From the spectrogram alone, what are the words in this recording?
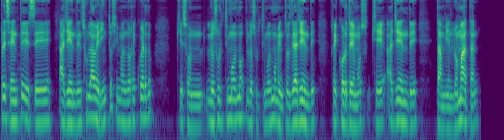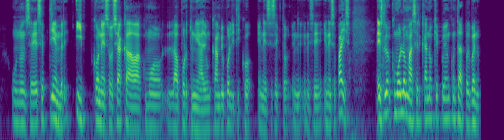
presente es eh, Allende en su laberinto, si mal no recuerdo, que son los últimos, mo- los últimos momentos de Allende. Recordemos que Allende también lo matan un 11 de septiembre y con eso se acaba como la oportunidad de un cambio político en ese sector, en ese, en ese país. Es lo, como lo más cercano que puedo encontrar. Pues bueno,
